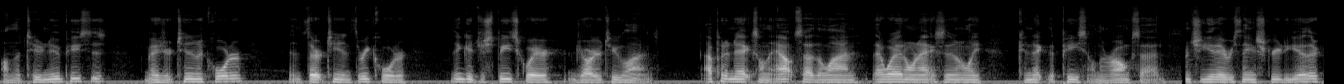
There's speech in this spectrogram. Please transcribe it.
On the two new pieces, measure 10 and a quarter, then 13 and three quarter, then get your speed square and draw your two lines. I put an X on the outside of the line, that way I don't accidentally connect the piece on the wrong side. Once you get everything screwed together,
